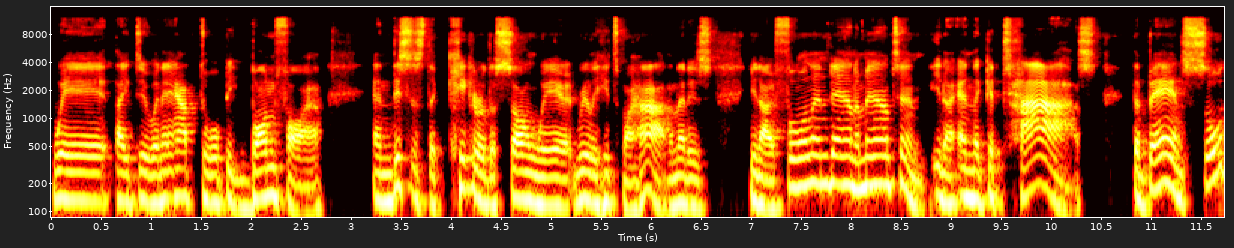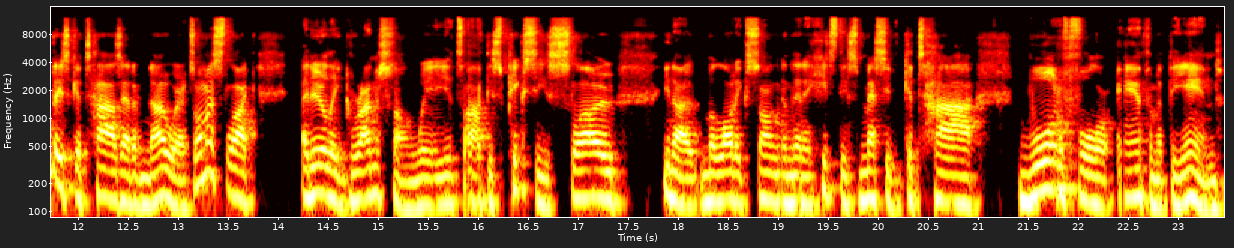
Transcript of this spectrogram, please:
where they do an outdoor big bonfire. And this is the kicker of the song where it really hits my heart. And that is, you know, falling down a mountain, you know, and the guitars, the band saw these guitars out of nowhere. It's almost like an early grunge song where it's like this pixie slow, you know, melodic song, and then it hits this massive guitar waterfall or anthem at the end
